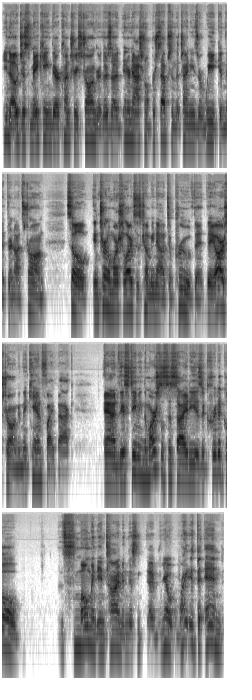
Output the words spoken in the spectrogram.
you know just making their country stronger. There's an international perception that Chinese are weak and that they're not strong. So internal martial arts is coming out to prove that they are strong and they can fight back. And the esteeming the martial society is a critical moment in time in this uh, you know right at the end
